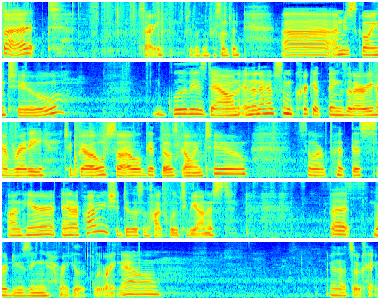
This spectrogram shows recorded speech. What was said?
but, sorry, just looking for something. Uh, I'm just going to glue these down. And then I have some Cricut things that I already have ready to go so I will get those going too. So we'll put this on here. And I probably should do this with hot glue to be honest. But we're using regular glue right now. And that's okay.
